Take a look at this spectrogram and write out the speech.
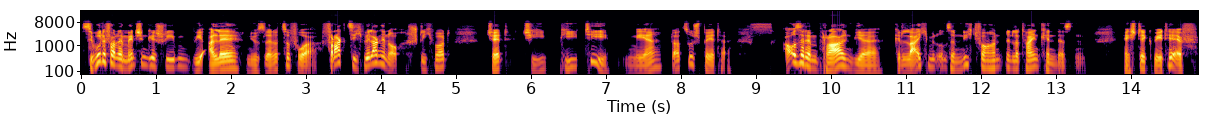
Sie wurde von einem Menschen geschrieben, wie alle Newsletter zuvor. Fragt sich, wie lange noch? Stichwort ChatGPT. Mehr dazu später. Außerdem prahlen wir gleich mit unseren nicht vorhandenen Lateinkenntnissen. Hashtag WTF.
